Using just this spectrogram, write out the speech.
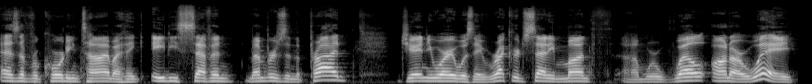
as of recording time, I think 87 members in the Pride. January was a record setting month. Um, we're well on our way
